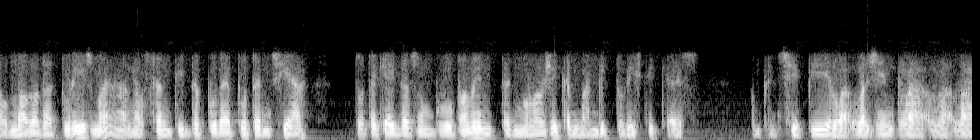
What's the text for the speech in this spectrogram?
el node de turisme en el sentit de poder potenciar tot aquell desenvolupament tecnològic en l'àmbit turístic que és, en principi, la, la gent, la, la, la,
